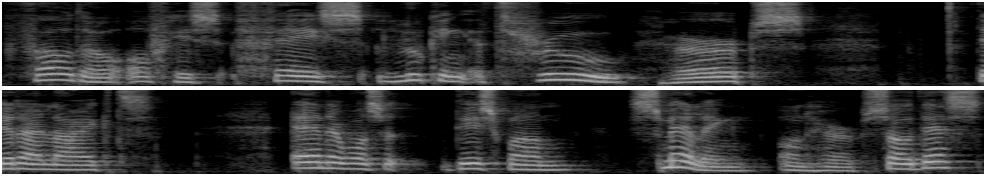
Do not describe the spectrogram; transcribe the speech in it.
photo of his face looking through herbs that I liked. And there was a, this one smelling on herbs. So that's,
